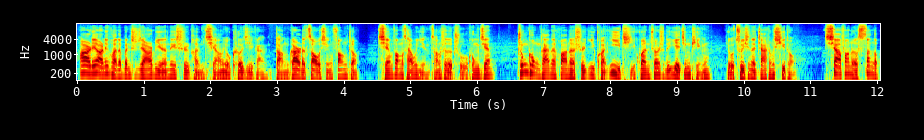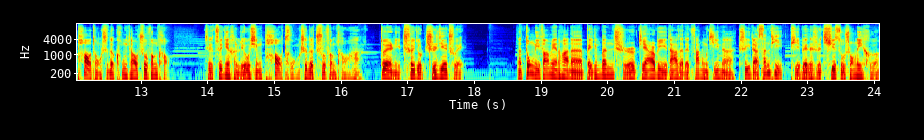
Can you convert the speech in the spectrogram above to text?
二零二零款的奔驰 GLB 的内饰很强，有科技感，挡盖的造型方正，前方采用隐藏式的储物空间，中控台的话呢是一款一体贯穿式的液晶屏，有最新的驾乘系统，下方呢有三个炮筒式的空调出风口。这个最近很流行炮筒式的出风口啊，对着你吹就直接吹。那动力方面的话呢，北京奔驰 GLB 搭载的发动机呢是一点三 T，匹配的是七速双离合。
